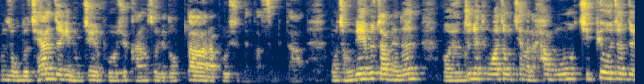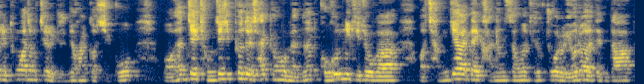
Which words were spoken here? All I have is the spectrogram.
어느 정도 제한적인 움직임을 보여줄 가능성이 높다라고 볼 수 있는 것 같습니다. 뭐 정리해보자면은 어, 연준의 통화 정책은 향후 지표 의존적인 통화 정책을 운영할 것이고 어, 현재 경제 지표들을 살펴보면은 고금리 기조가 어, 장기화될 가능성을 계속적으로 열어야 된다,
